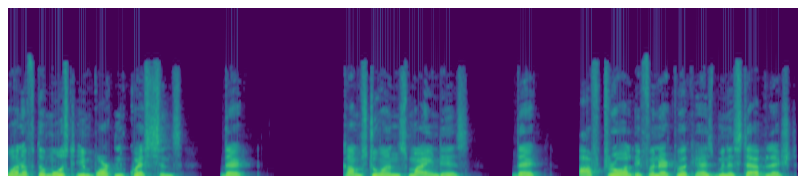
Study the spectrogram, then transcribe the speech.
one of the most important questions that comes to one's mind is that after all, if a network has been established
